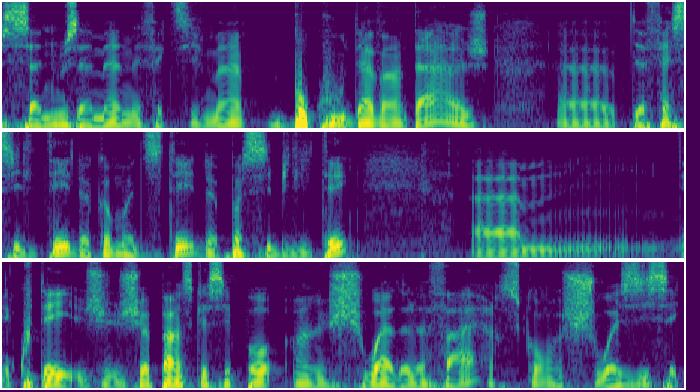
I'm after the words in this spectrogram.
ça nous amène effectivement beaucoup d'avantages, de facilité, de commodité, de possibilités. Euh, écoutez, je, pense que c'est pas un choix de le faire. Ce qu'on choisit, c'est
